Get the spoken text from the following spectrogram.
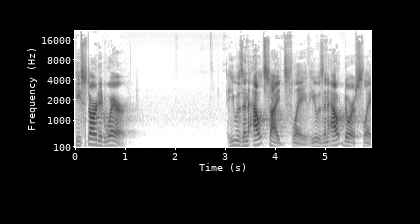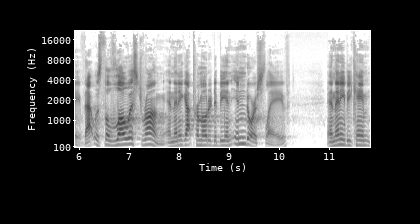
he started where? He was an outside slave. He was an outdoor slave. That was the lowest rung. And then he got promoted to be an indoor slave. And then he became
